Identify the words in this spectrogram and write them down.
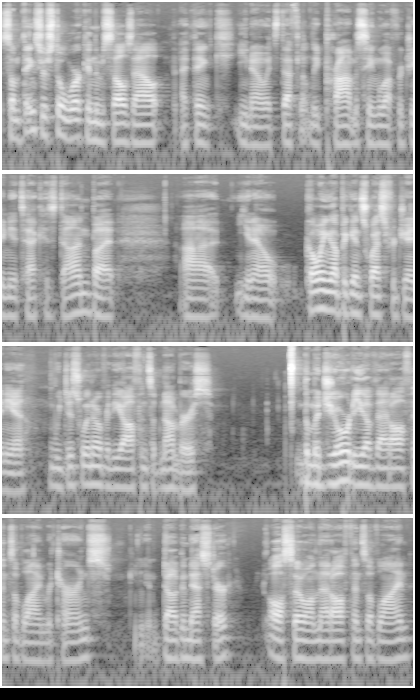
some things are still working themselves out. I think you know it's definitely promising what Virginia Tech has done, but uh, you know going up against West Virginia, we just went over the offensive numbers. The majority of that offensive line returns. You know, Doug Nester also on that offensive line.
